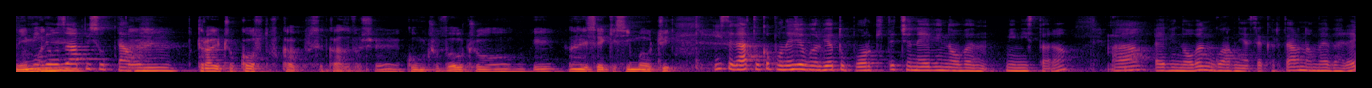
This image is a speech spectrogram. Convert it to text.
видеозапис от там. Е, Трайчо Костов, както се казваше, Кумчо Вълчо и нали, всеки си мълчи. И сега тук, понеже вървят опорките, че не е виновен министъра, а е виновен главният секретар на МВР.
